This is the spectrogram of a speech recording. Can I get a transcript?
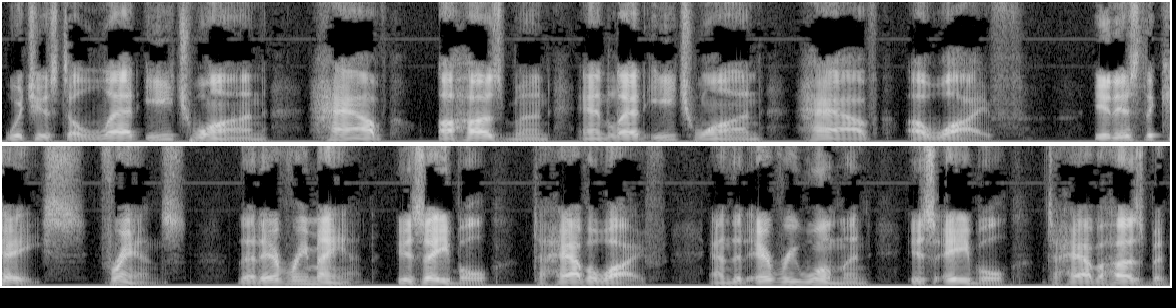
which is to let each one have a husband and let each one have a wife. It is the case, friends, that every man is able to have a wife and that every woman is able to have a husband.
